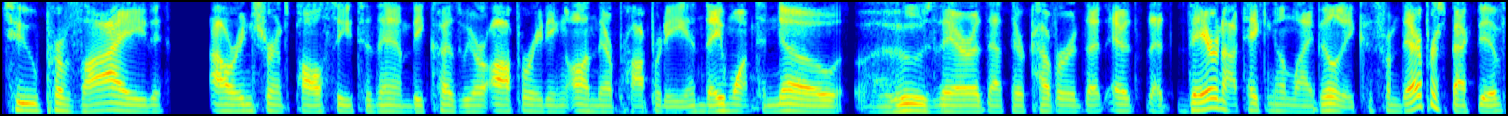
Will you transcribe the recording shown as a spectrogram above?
to provide our insurance policy to them because we are operating on their property and they want to know who's there that they're covered that uh, that they're not taking on liability because from their perspective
